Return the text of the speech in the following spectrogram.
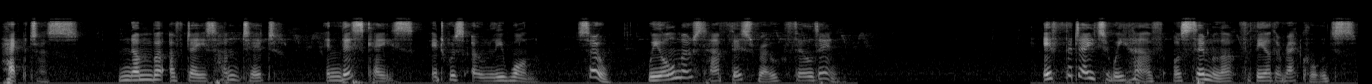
hectares. Number of days hunted, in this case it was only one. So we almost have this row filled in. If the data we have are similar for the other records,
